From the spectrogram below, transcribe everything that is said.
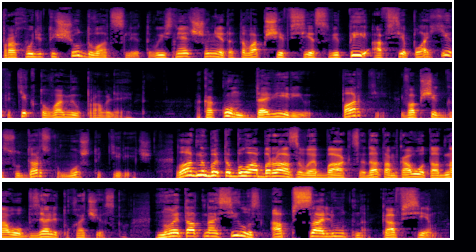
Проходит еще 20 лет, и выясняется, что нет, это вообще все святые, а все плохие это те, кто вами управляет. О каком доверии партии и вообще к государству может идти речь. Ладно бы это была бы разовая бы акция, да, там кого-то одного взяли Тухачевского, но это относилось абсолютно ко всем –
